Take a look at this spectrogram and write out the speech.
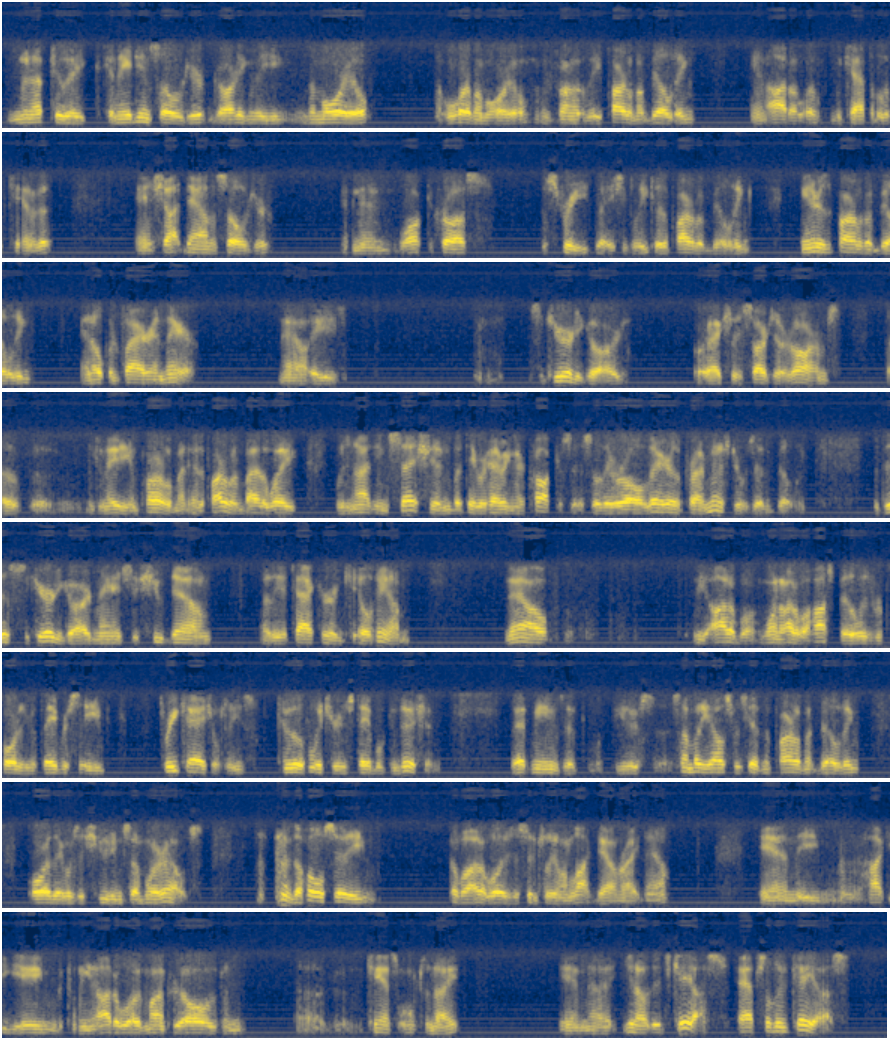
went up to a Canadian soldier guarding the memorial, the war memorial, in front of the Parliament building in Ottawa, the capital of Canada, and shot down the soldier, and then walked across the street, basically, to the Parliament building, entered the Parliament building, and opened fire in there. Now, a security guard, or actually sergeant at arms of uh, the Canadian Parliament, and the Parliament, by the way, was not in session, but they were having their caucuses, so they were all there. The Prime Minister was in the building. But this security guard managed to shoot down uh, the attacker and kill him. Now, the Ottawa, one Ottawa hospital is reporting that they've received three casualties, two of which are in stable condition. That means that either somebody else was hit in the Parliament building or there was a shooting somewhere else. the whole city Ottawa is essentially on lockdown right now. And the uh, hockey game between Ottawa and Montreal has been uh, canceled tonight. And, uh, you know, it's chaos, absolute chaos.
